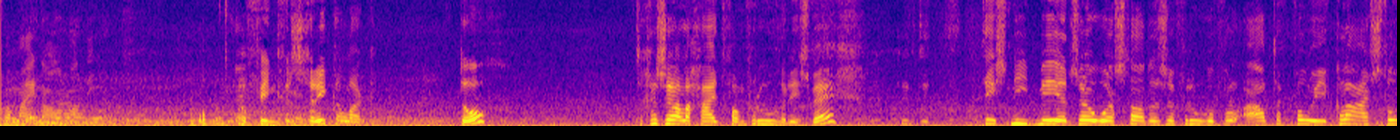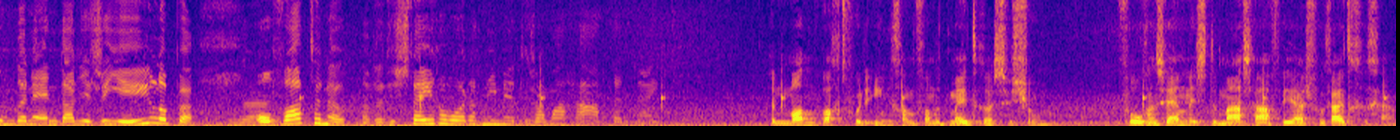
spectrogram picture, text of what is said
van mij allemaal niet. Dat vind ik verschrikkelijk. Toch? De gezelligheid van vroeger is weg. Het is niet meer zoals dat ze vroeger altijd voor je klaar stonden en dat je ze je hielpen. Of wat dan ook. Maar dat is tegenwoordig niet meer. Het is allemaal haat en nijd. Een man wacht voor de ingang van het metrostation. Volgens hem is de Maashaven juist vooruit gegaan.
